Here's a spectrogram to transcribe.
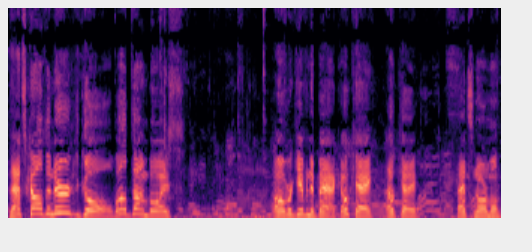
That's called a nerd goal. Well done, boys. Oh, we're giving it back. Okay, okay. That's normal.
